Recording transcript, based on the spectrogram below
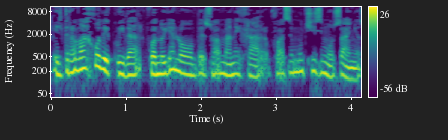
El trabajo de cuidar, cuando ella lo empezó a manejar, fue hace muchísimos años.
